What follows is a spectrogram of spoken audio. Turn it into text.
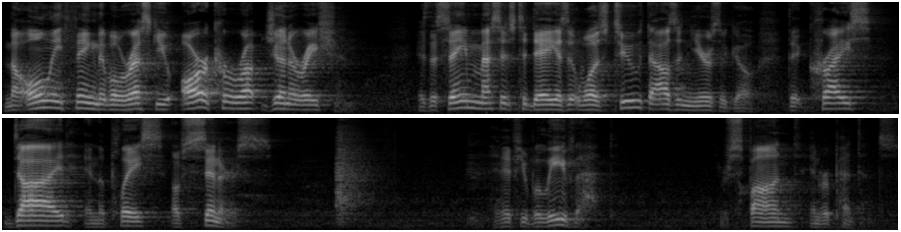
And the only thing that will rescue our corrupt generation is the same message today as it was 2,000 years ago that Christ died in the place of sinners. And if you believe that, respond in repentance.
